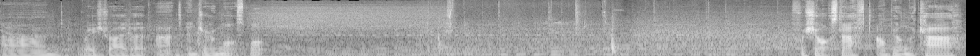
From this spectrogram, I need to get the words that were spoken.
and race driver at Enduro Motorsport. If we're short staffed, I'll be on the car,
